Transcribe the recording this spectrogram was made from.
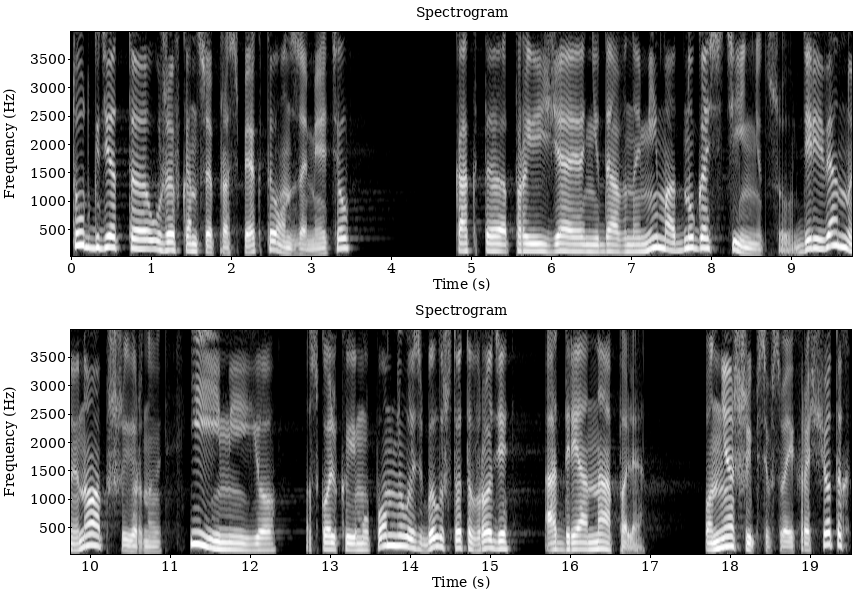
Тут где-то уже в конце проспекта он заметил, как-то проезжая недавно мимо одну гостиницу, деревянную, но обширную, и имя ее, сколько ему помнилось, было что-то вроде Адрианаполя. Он не ошибся в своих расчетах,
